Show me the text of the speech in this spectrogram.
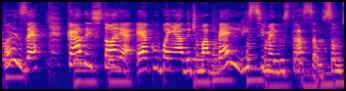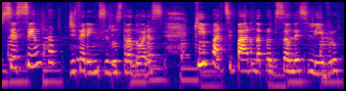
Pois é, cada história é acompanhada de uma belíssima ilustração. São 60 diferentes ilustradoras que participaram da produção desse livro.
